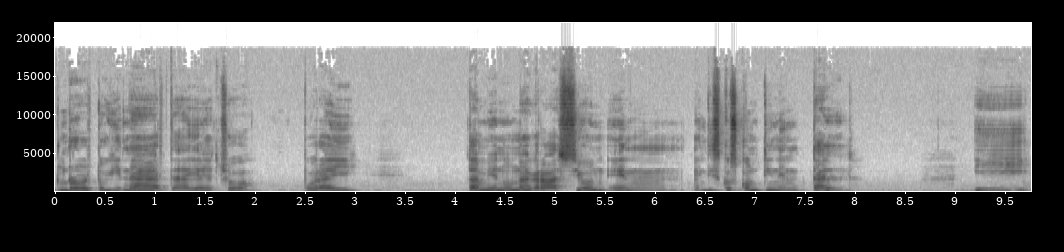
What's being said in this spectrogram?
Roberto Guinart, había hecho por ahí también una grabación en, en discos Continental. Y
